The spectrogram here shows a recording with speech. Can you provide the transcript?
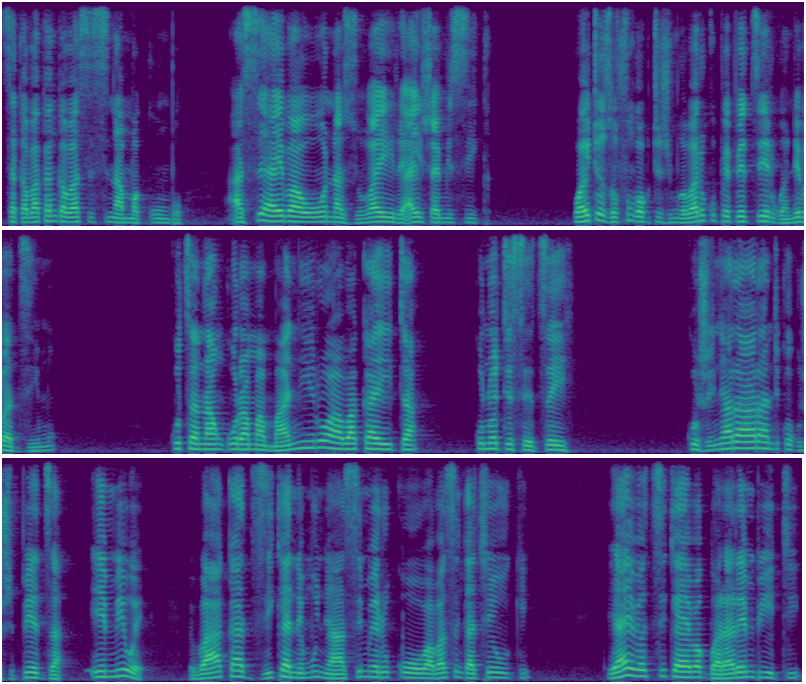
saka vakanga vasisina makumbo asi aivaona zuva iri aishamisika. Waitozofunga kuti zvimwe vari kupepetserwa nevadzimu. Kutsanangura mamhanyiro avakaita kunoti setsei. Kuzvinyarara ndiko kuzvipedza. Imiwe vakadzika nemunyasi merukova vasingacheuki. Yaiva tsika yevagwara rembiti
